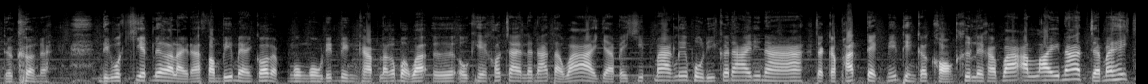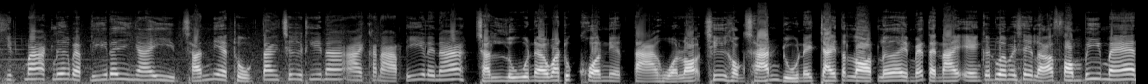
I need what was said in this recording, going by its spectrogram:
เดี๋ยวก่อนนะนึกว่าเครียดเรื่องอะไรนะซอมบี้แมนก็แบบงงๆนิดนึงครับ แล้วก็บอกว่าเออโอเคเข้าใจแล้วนะ แต่ว่าอย่าไปคิดมากเรื่องพวกนี้ก็ได้นี่นะจักรพรรดิเด็กนี่ถึงกับของขึ้นเลยครับ ว่าอะไรนะจะไม่ให้คิดมากเรื่องแบบนี้ได้ยังไง ฉันเนี่ยถูกตั้งชื่อที่น่าอายขนาดนี้เลยนะ ฉันรู้นะว่าทุกคนเนี่ยตาหัวเราะชื่อของฉันอยู่ในใจตลอดเลย แม้แต่นายเองก็ด้วยไม่ใช่เหรอซอมบี้แมน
